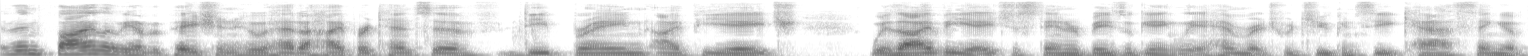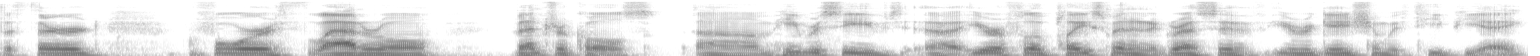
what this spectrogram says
And then finally, we have a patient who had a hypertensive deep brain IPH with IVH, a standard basal ganglia hemorrhage, which you can see casting of the third, fourth, lateral ventricles. Um, he received uh, IRRAflow placement and aggressive irrigation with TPA.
